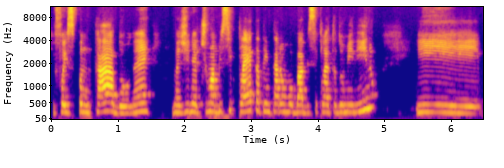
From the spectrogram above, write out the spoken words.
que foi espancado, né? Imagina, tinha uma bicicleta, tentaram roubar a bicicleta do menino e,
